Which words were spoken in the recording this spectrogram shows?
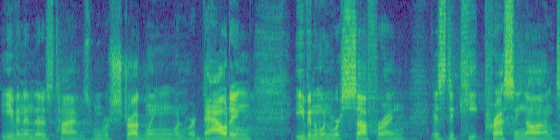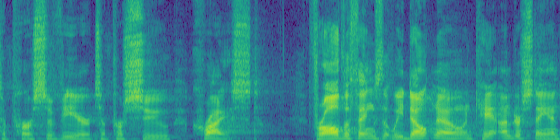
even in those times when we're struggling, when we're doubting, even when we're suffering, is to keep pressing on, to persevere, to pursue Christ. For all the things that we don't know and can't understand,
